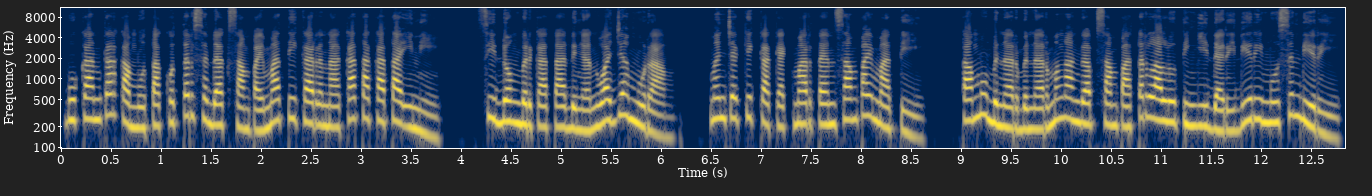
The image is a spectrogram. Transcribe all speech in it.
Bukankah kamu takut tersedak sampai mati karena kata-kata ini? Sidong berkata dengan wajah muram, mencekik kakek Marten sampai mati. Kamu benar-benar menganggap sampah terlalu tinggi dari dirimu sendiri.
